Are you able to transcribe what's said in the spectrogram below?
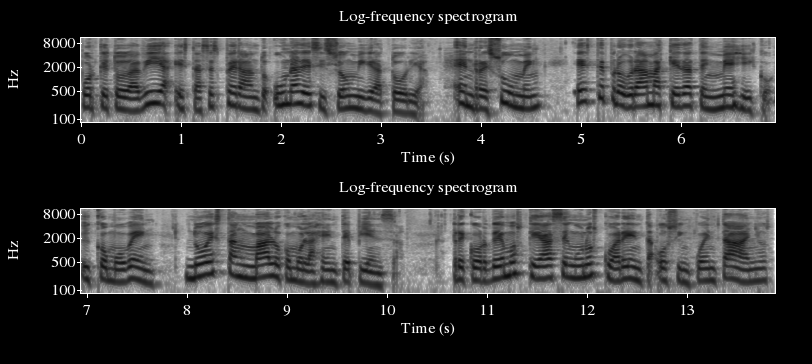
porque todavía estás esperando una decisión migratoria. En resumen, este programa Quédate en México y como ven, no es tan malo como la gente piensa. Recordemos que hace unos 40 o 50 años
